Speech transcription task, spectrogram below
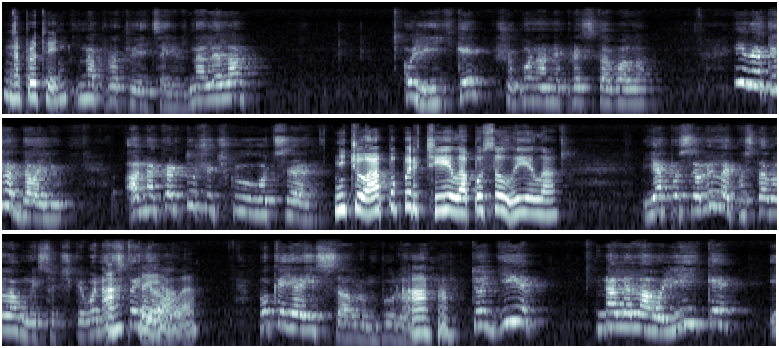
На противень. на протвійцею налила олійки, щоб вона не приставала. І викладаю. А на картошечку оце Нічого, а поперчила, посолила. Я посолила і поставила в мисочки. Вона А, стояла, стояла. поки я із салом була. Ага. Тоді налила олійки і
